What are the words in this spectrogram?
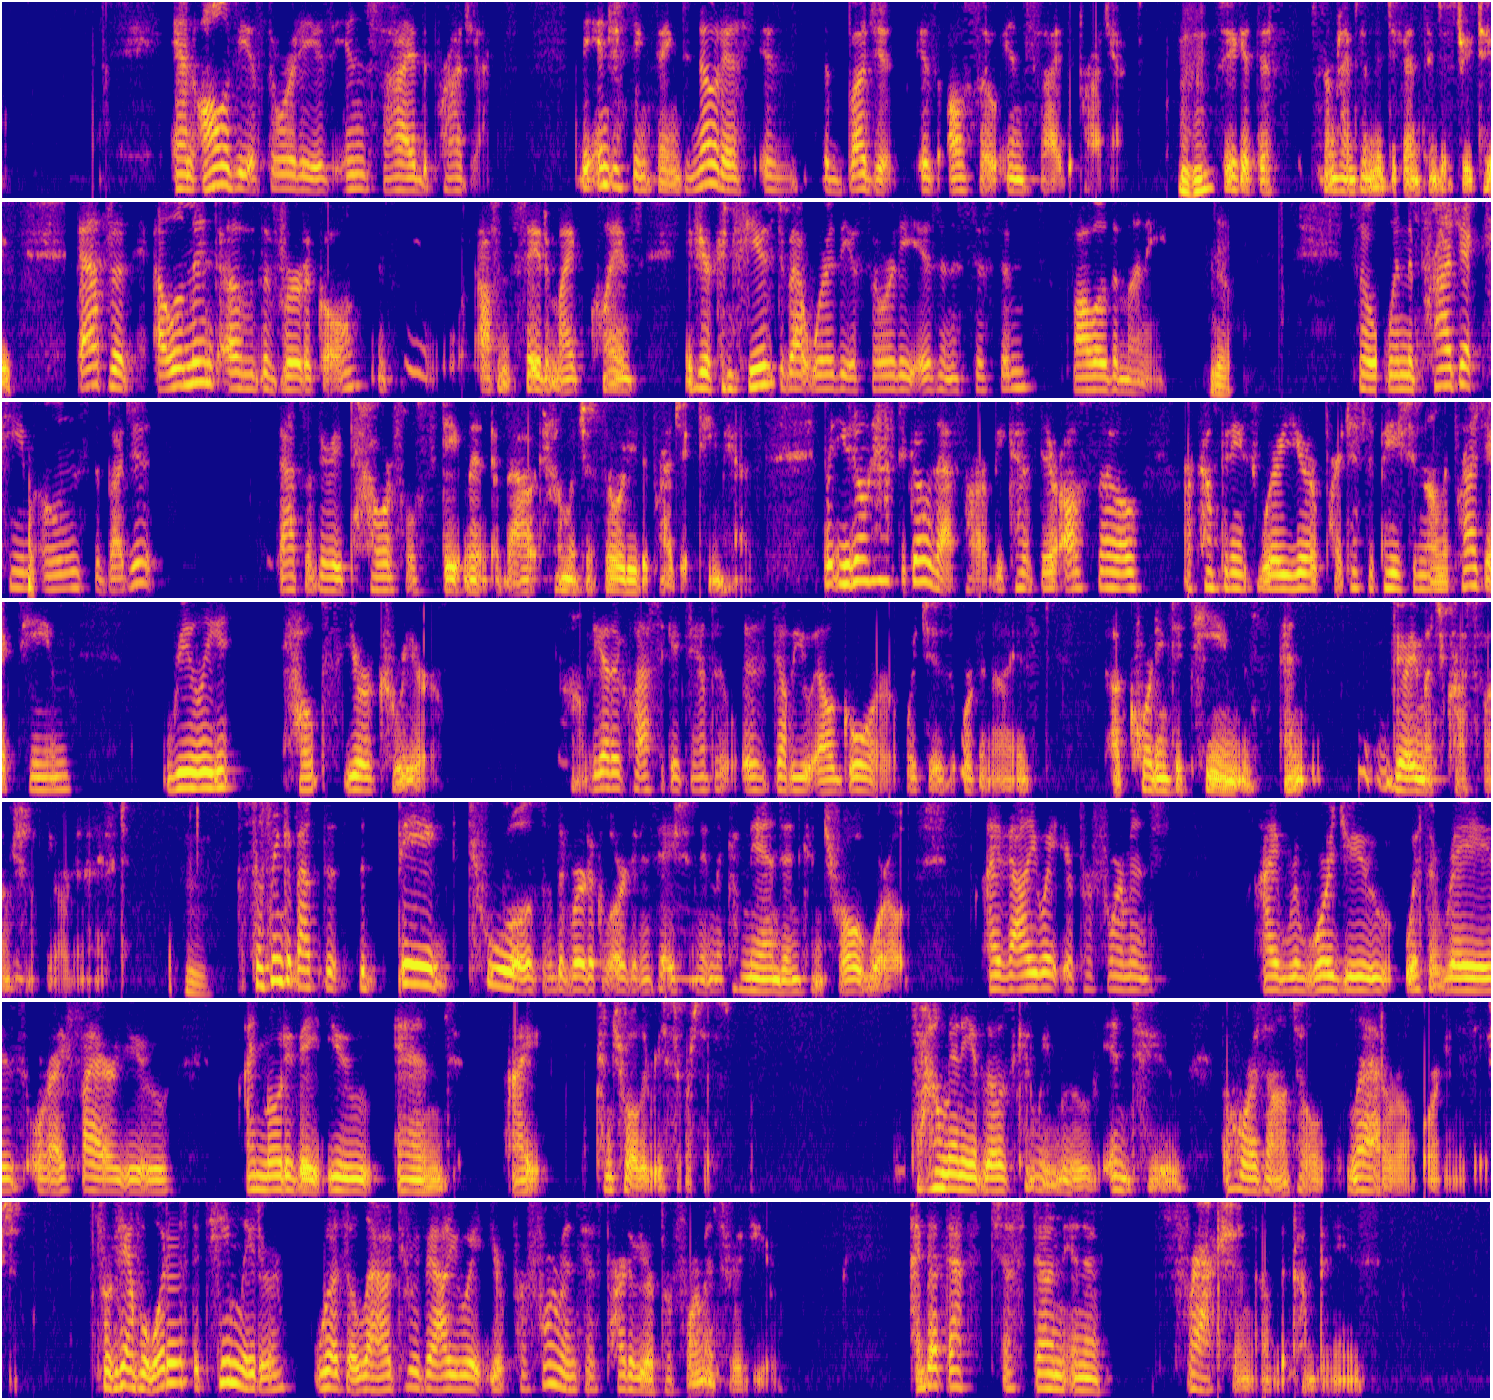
and all of the authority is inside the projects. The interesting thing to notice is the budget is also inside the project. Mm-hmm. So you get this sometimes in the defense industry too. That's an element of the vertical. I often say to my clients, if you're confused about where the authority is in a system, follow the money. Yeah. So when the project team owns the budget, that's a very powerful statement about how much authority the project team has. But you don't have to go that far because they're also are companies where your participation on the project team really helps your career. Uh, the other classic example is WL Gore, which is organized according to teams and very much cross functionally organized. Hmm. So think about the, the big tools of the vertical organization in the command and control world. I evaluate your performance. I reward you with a raise or I fire you. I motivate you and I control the resources. So, how many of those can we move into the horizontal lateral organization? For example, what if the team leader was allowed to evaluate your performance as part of your performance review? I bet that's just done in a fraction of the companies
